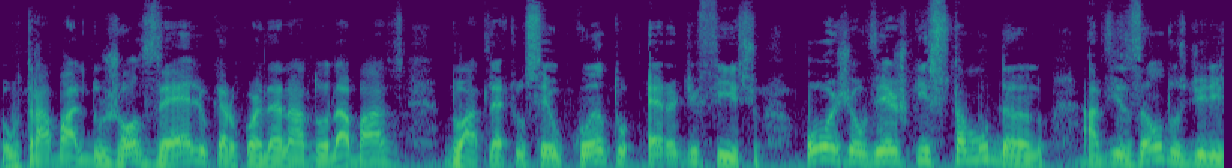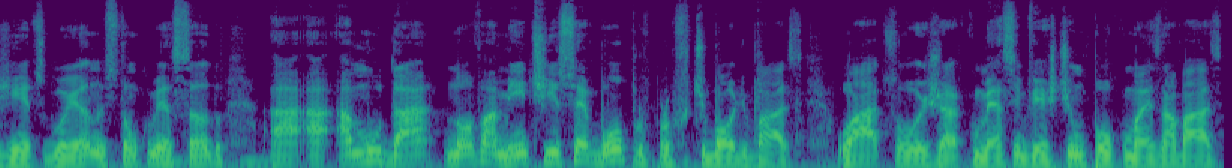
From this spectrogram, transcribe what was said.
o trabalho do Josélio, que era o coordenador da base do Atlético, eu sei o quanto era difícil. Hoje eu vejo que isso está mudando. A visão dos dirigentes goianos estão começando a, a, a mudar novamente e isso é bom para o futebol de base. O Adson hoje já começa a investir um pouco mais na base.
